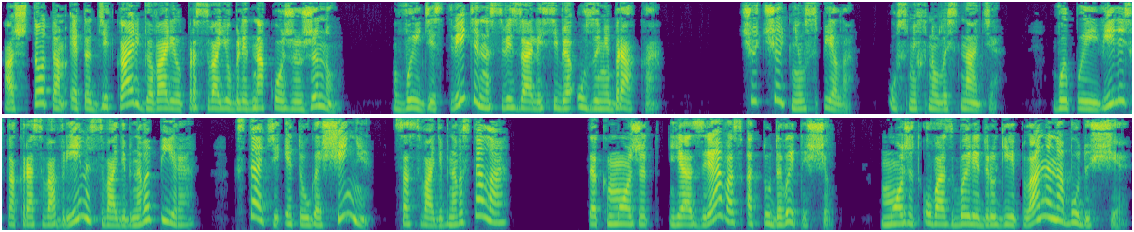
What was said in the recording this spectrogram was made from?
«А что там этот дикарь говорил про свою бледнокожую жену? Вы действительно связали себя узами брака?» «Чуть-чуть не успела», — усмехнулась Надя. «Вы появились как раз во время свадебного пира. Кстати, это угощение со свадебного стола». «Так, может, я зря вас оттуда вытащил? Может, у вас были другие планы на будущее?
